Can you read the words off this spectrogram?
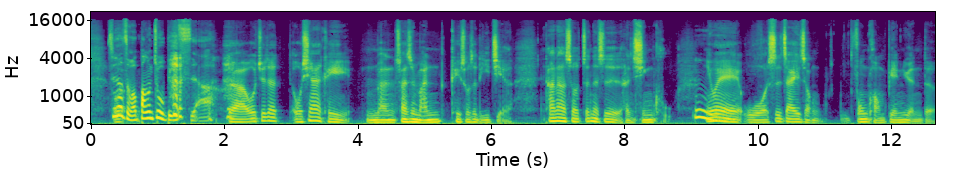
这要怎么帮助彼此啊？对啊，我觉得我现在可以蛮算是蛮可以说是理解了。他那时候真的是很辛苦，因为我是在一种疯狂边缘的。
